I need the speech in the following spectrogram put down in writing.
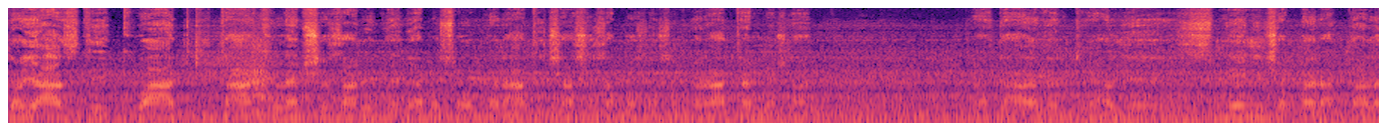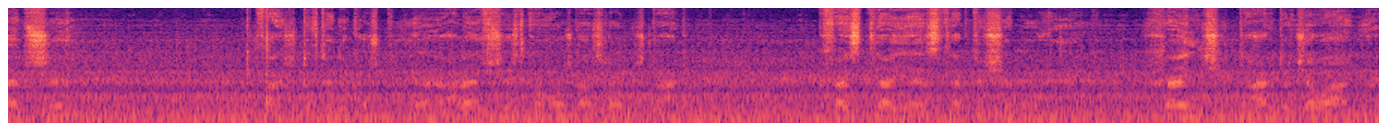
dojazdy, kładki, tak, lepsze zarybienia, bo są operaty, trzeba się zapoznać z operatem, można prawda, ewentualnie zmienić operat na lepszy. Fakt, że to wtedy kosztuje, ale wszystko można zrobić, tak. Kwestia jest, jak to się mówi, chęci, tak, do działania.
